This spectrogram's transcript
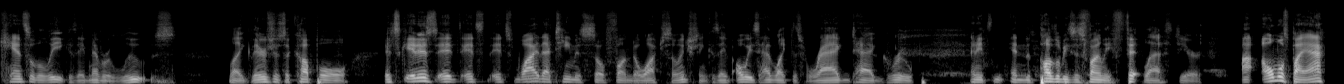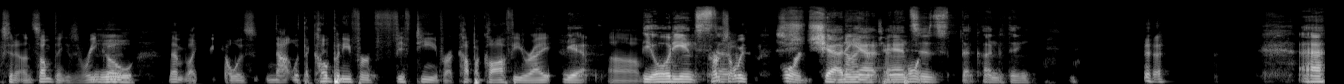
cancel the league because they'd never lose. Like there's just a couple. It's it is it, it's it's why that team is so fun to watch, so interesting because they've always had like this ragtag group, and it's and the puzzle pieces finally fit last year, uh, almost by accident on some things. Rico, Mm. Remember like Rico was not with the company for fifteen for a cup of coffee, right? Yeah. Um, The audience Kirk's uh, always scored sh- shouting out 10 points. answers, that kind of thing. Uh,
